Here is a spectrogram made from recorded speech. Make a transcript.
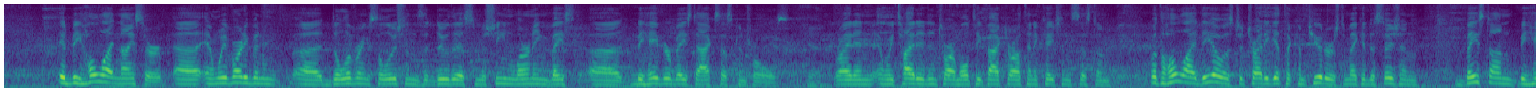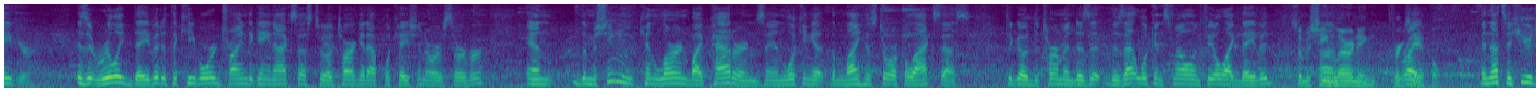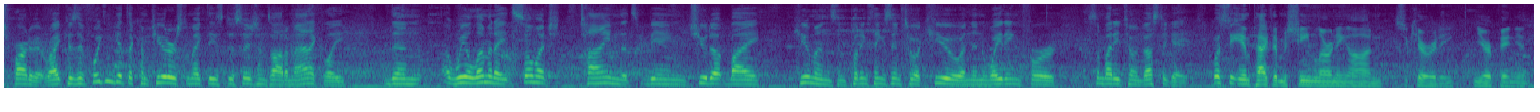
It'd be a whole lot nicer, uh, and we've already been uh, delivering solutions that do this machine learning based, uh, behavior based access controls, yeah. right? And, and we tied it into our multi-factor authentication system. But the whole idea was to try to get the computers to make a decision based on behavior. Is it really David at the keyboard trying to gain access to yeah. a target application or a server? And the machine can learn by patterns and looking at the, my historical access to go determine, does, it, does that look and smell and feel like David? So machine um, learning, for right. example. And that's a huge part of it, right? Because if we can get the computers to make these decisions automatically, then we eliminate so much time that's being chewed up by humans and putting things into a queue and then waiting for somebody to investigate. What's the impact of machine learning on security, in your opinion?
